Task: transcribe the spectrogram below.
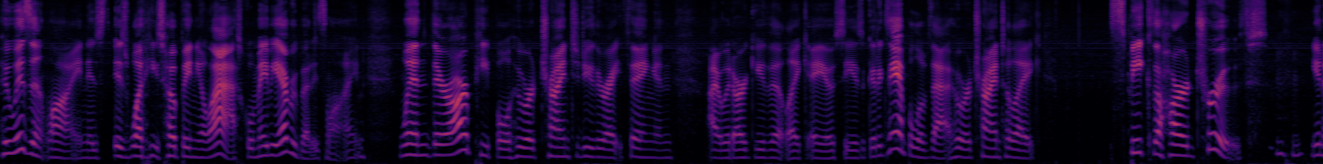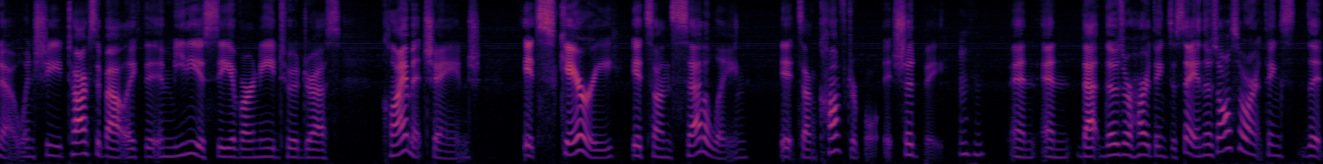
who isn't lying is is what he's hoping you'll ask. Well, maybe everybody's lying. When there are people who are trying to do the right thing, and I would argue that like AOC is a good example of that, who are trying to like speak the hard truths. Mhm. You know, when she talks about like the immediacy of our need to address climate change, it's scary, it's unsettling, it's uncomfortable. It should be Mhm. And and that those are hard things to say. And those also aren't things that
